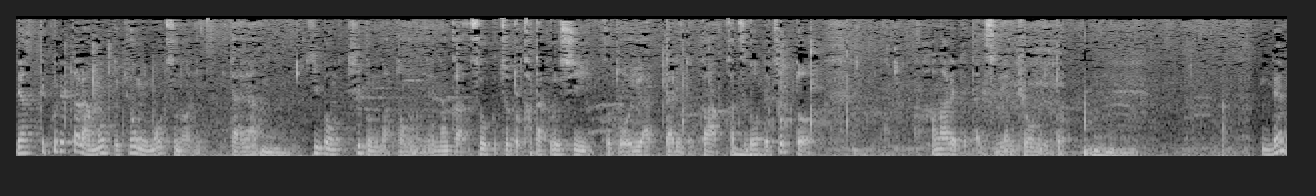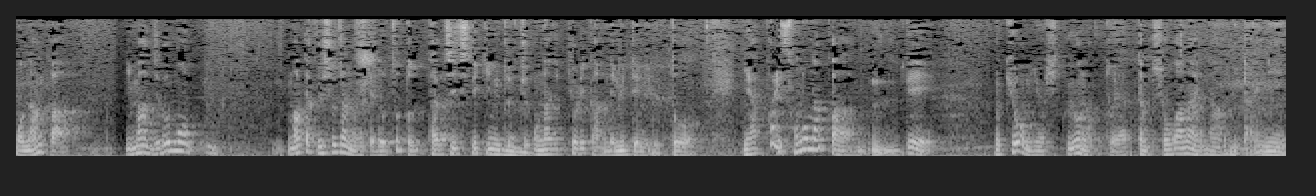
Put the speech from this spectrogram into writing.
やってくれたらもっと興味持つのにみたいな気分,、気分だと思うね。なんかすごくちょっと堅苦しいことをやったりとか活動ってちょっと離れてたりするやん興味と、でもなんか今自分も全く一緒じゃないけどちょっと立ち位置的に同じ距離感で見てみるとやっぱりその中で興味を引くようなことをやってもしょうがないなみたいに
